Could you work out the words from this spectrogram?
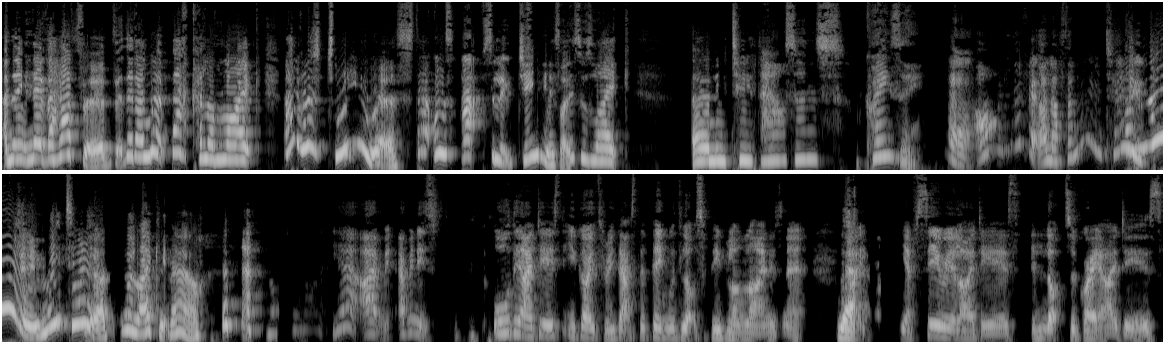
And then it never happened. But then I look back and I'm like, that was genius. That was absolute genius. Like this was like early 2000s. Crazy. Yeah, I love it. I love the name too. I know, me too. I still like it now. yeah, I mean, I mean, it's all the ideas that you go through. That's the thing with lots of people online, isn't it? Yeah. Like, you have serial ideas, lots of great ideas,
